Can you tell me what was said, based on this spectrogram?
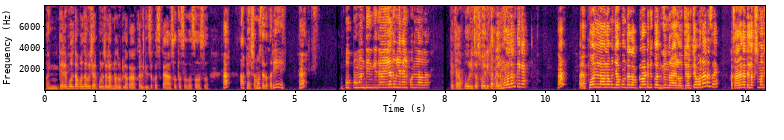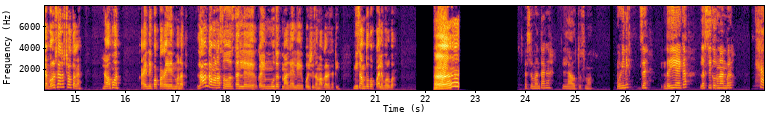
पण त्याला बोलता बोलता विचार पुढचं लग्न तुटलं का खरेदीचं कसं काय असं तसं तसं असं. हा? आपल्याला समजते तर? खरी हा? पप्पा म्हणतील की यादवला काय फोन लावला? त्याच्या पोरीचं सोयरी का आपल्याला मला लागते हा अरे फोन लावला म्हणजे आपण त्याचा प्लॉट विकत घेऊन राहिलो. चर्चा होणारच आहे. कसं अरे का त्या लक्ष्मणच्या भरोशावरच ठेवतं काय? लाव फोन काही नाही पप्पा काही नाही म्हणत. लावता म्हणा सहज त्यांना काही मुदत मागायले पैसे जमा करायसाठी. मी सांगतो पप्पाला बरोबर. असं म्हणता का? लावतोच मग. वहिनी जे दही आहे का? लस्सी करून आण बरं. हो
